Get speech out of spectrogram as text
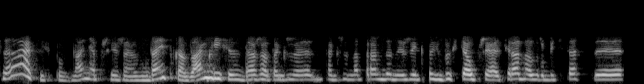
Tak, i z Poznania przyjeżdżają, z Gdańska, z Anglii się zdarza, także, także naprawdę, no jeżeli ktoś by chciał przyjechać rano, zrobić testy,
